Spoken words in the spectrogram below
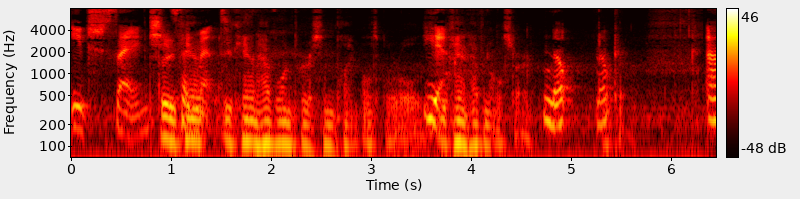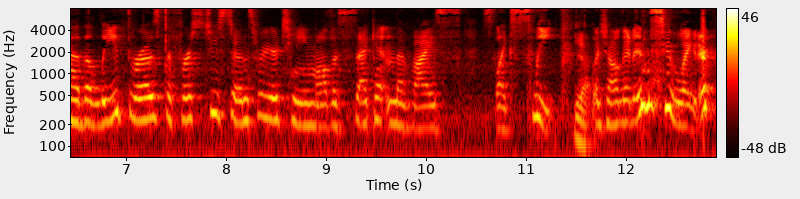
each seg- So you segment. can't you can't have one person play multiple roles. Yeah. You can't have an all star. Nope, nope. Okay. Uh, the lead throws the first two stones for your team, while the second and the vice like sweep, Yeah. which I'll get into later.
